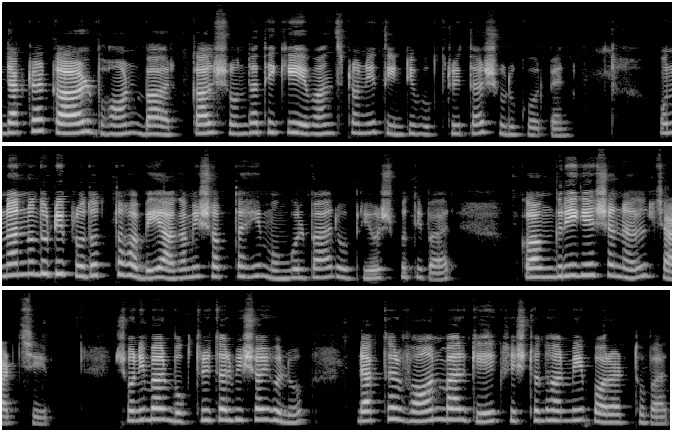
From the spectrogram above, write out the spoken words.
ডাক্তার কার্ল ভন বার কাল সন্ধ্যা থেকে এভানস্টনে তিনটি বক্তৃতা শুরু করবেন। অন্যান্য দুটি প্রদত্ত হবে আগামী সপ্তাহে মঙ্গলবার ও বৃহস্পতিবার। কংগ্রিগেশনাল চার্চে। শনিবার বক্তৃতার বিষয় হল ডাক্তার ভন বার্গের খ্রিস্টধর্মে পরার্থবাদ।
